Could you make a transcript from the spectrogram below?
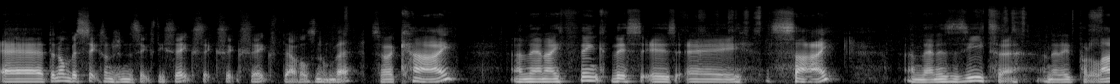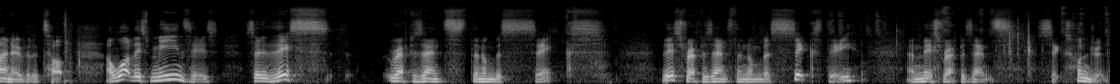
Uh, the number 666, 666, devil's number. So a chi, and then I think this is a psi, and then a zeta, and then they'd put a line over the top. And what this means is, so this represents the number 6, this represents the number 60, and this represents 600.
